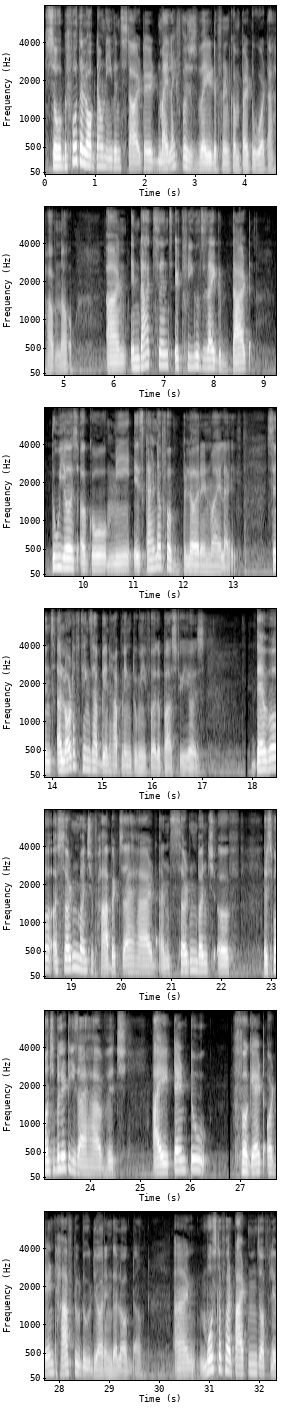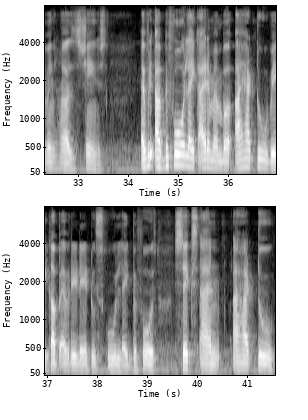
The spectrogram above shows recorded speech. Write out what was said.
So before the lockdown even started, my life was very different compared to what I have now. And in that sense, it feels like that two years ago me is kind of a blur in my life. Since a lot of things have been happening to me for the past two years. There were a certain bunch of habits I had and certain bunch of responsibilities I have which I tend to forget or didn't have to do during the lockdown and most of our patterns of living has changed. Every uh, before like i remember i had to wake up every day to school like before 6 and i had to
